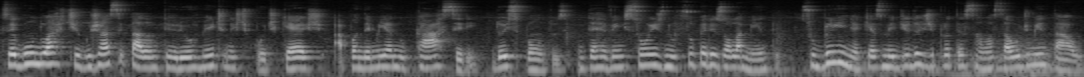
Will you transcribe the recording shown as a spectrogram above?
Segundo o artigo já citado anteriormente neste podcast, a pandemia no cárcere, dois pontos, intervenções no superisolamento, sublinha que as medidas de proteção à saúde mental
